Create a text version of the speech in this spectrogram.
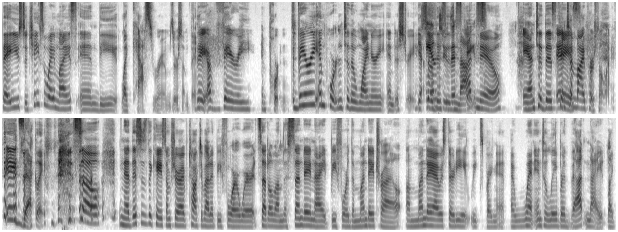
They used to chase away mice in the like cast rooms or something. They are very important. Very important to the winery industry. Yeah, so and this to is this not case. new. And to this And to my personal life. exactly. so now this is the case. I'm sure I've talked about it before, where it settled on the Sunday night before the Monday trial. On Monday, I was 38 weeks pregnant. I went into labor that night, like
